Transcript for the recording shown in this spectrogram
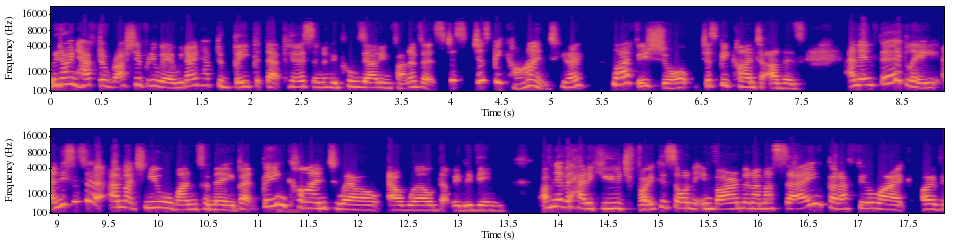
we don't have to rush everywhere. We don't have to beep at that person who pulls out in front of us. Just, just be kind, you know, life is short, just be kind to others. And then, thirdly, and this is a, a, much newer one for me, but being kind to our, our world that we live in. I've never had a huge focus on environment, I must say, but I feel like over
